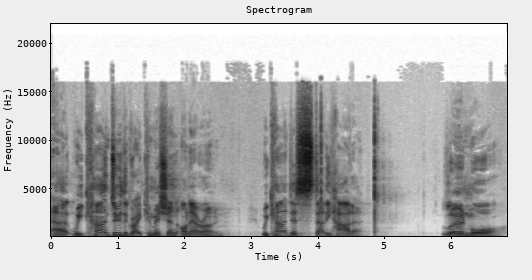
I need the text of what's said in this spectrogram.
Uh, we can't do the Great Commission on our own. We can't just study harder, learn more,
